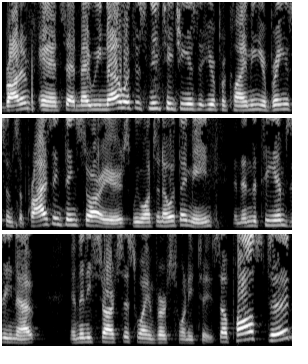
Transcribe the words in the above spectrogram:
brought him and said, May we know what this new teaching is that you're proclaiming. You're bringing some surprising things to our ears. We want to know what they mean. And then the TMZ note. And then he starts this way in verse 22. So Paul stood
